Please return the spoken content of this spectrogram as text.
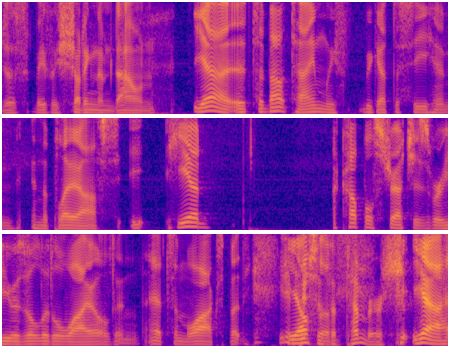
just basically shutting them down. Yeah, it's about time we we got to see him in the playoffs. He he had a couple stretches where he was a little wild and had some walks, but He He didn't pitch in also- September. he- yeah,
